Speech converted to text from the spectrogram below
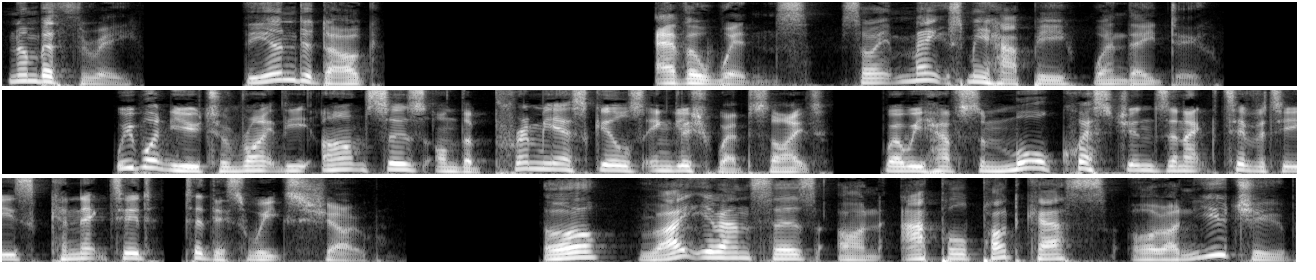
Number three, the underdog ever wins, so it makes me happy when they do. We want you to write the answers on the Premier Skills English website, where we have some more questions and activities connected to this week's show. Or write your answers on Apple Podcasts or on YouTube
